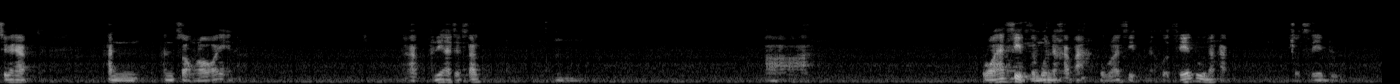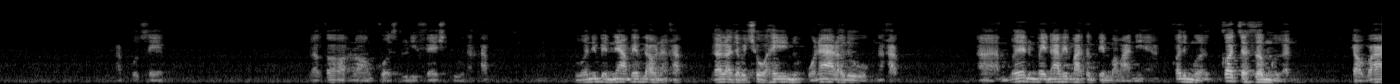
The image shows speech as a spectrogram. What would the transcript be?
ใช่ไหมครับพันพันสองร้อยนะครับ อันนี้อาจจะสักร้อยห้าสิบสมมตินะครับอะหกร้อยสิบนะกดเซฟดูนะครับ กดเซฟดูนะครับกดเซฟ แล้วก็ลองกด refresh ดูนะครับดูว่านี่เป็นหน้าเว็บเรานะครับ แล้วเราจะไปโชว์ให้หัวหน้าเราดูนะครับอ่าไม่ได้เป็นหน้าเว็บมาเต็มๆประมาณนี้ครับก็จะเหมือนก็จะเสมือนกับว่า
